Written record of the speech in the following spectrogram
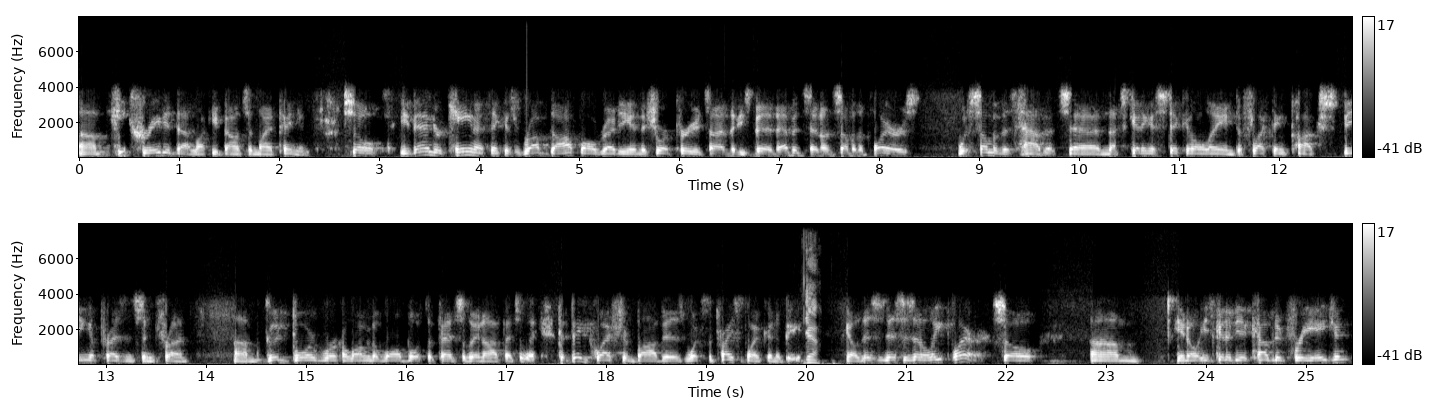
Um, he created that lucky bounce, in my opinion. So Evander Kane, I think, has rubbed off already in the short period of time that he's been at Edmonton on some of the players with some of his habits, and that's getting a stick in a lane, deflecting pucks, being a presence in front, um, good board work along the wall, both defensively and offensively. The big question, Bob, is what's the price point going to be? Yeah. You know, this this is an elite player, so. Um, you know, he's going to be a coveted free agent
